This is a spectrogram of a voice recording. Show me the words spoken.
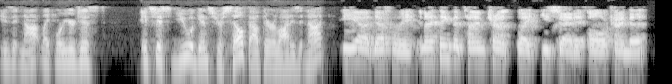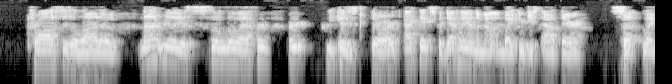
is it not like where you're just, it's just you against yourself out there a lot, is it not? yeah, definitely. And I think the time trial, like you said, it all kind of crosses a lot of not really a solo effort because there are tactics, but definitely on the mountain bike, you're just out there. So, like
